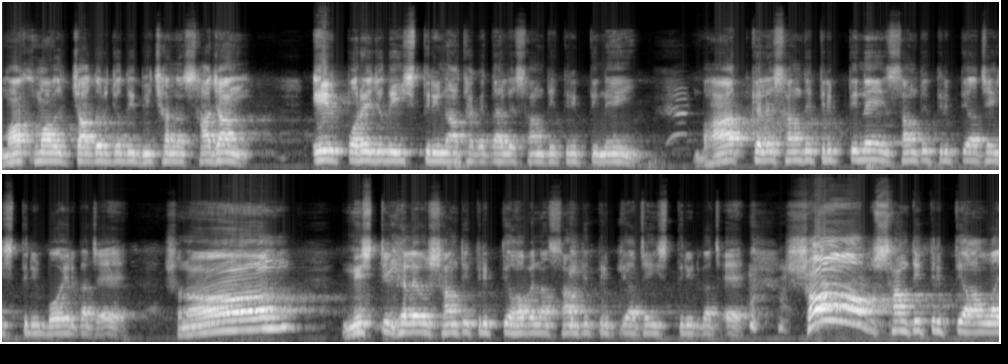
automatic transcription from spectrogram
মখমাল চাদর যদি বিছানা সাজান এরপরে যদি স্ত্রী না থাকে, তাহলে শান্তি তৃপ্তি নেই। ভাত খেলে শান্তি তৃপ্তি নেই, শান্তি তৃপ্তি আছে স্ত্রীর বইয়ের কাছে। শোনন, মিষ্টি খেলেও শান্তি তৃপ্তি হবে না, শান্তি তৃপ্তি আছে স্ত্রীর কাছে। সব শান্তি তৃপ্তি আল্লাহ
